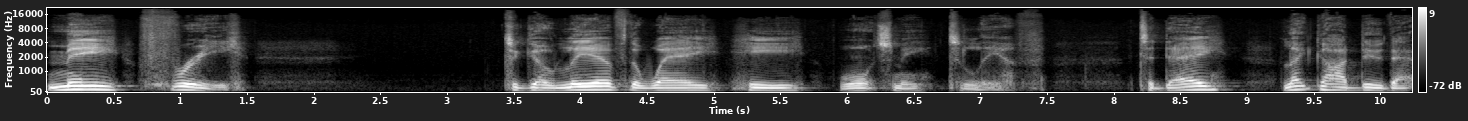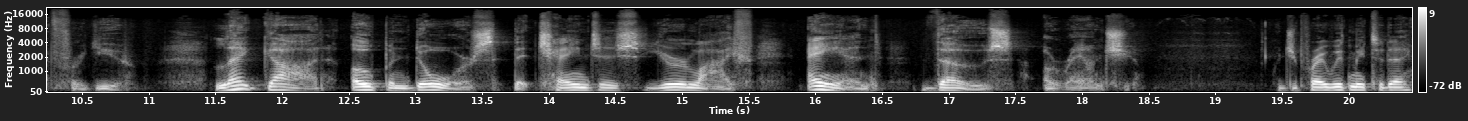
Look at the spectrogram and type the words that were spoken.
me free to go live the way He wants me to live. Today, let God do that for you. Let God open doors that changes your life and those around you. Would you pray with me today?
